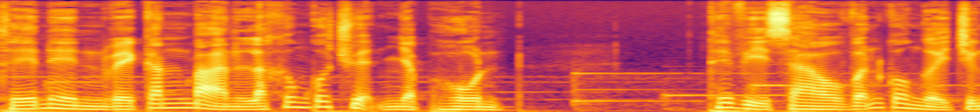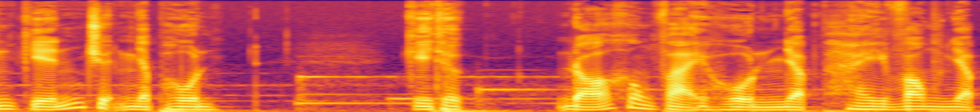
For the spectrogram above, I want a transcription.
Thế nên về căn bản là không có chuyện nhập hồn. Thế vì sao vẫn có người chứng kiến chuyện nhập hồn? Kỳ thực, đó không phải hồn nhập hay vong nhập,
